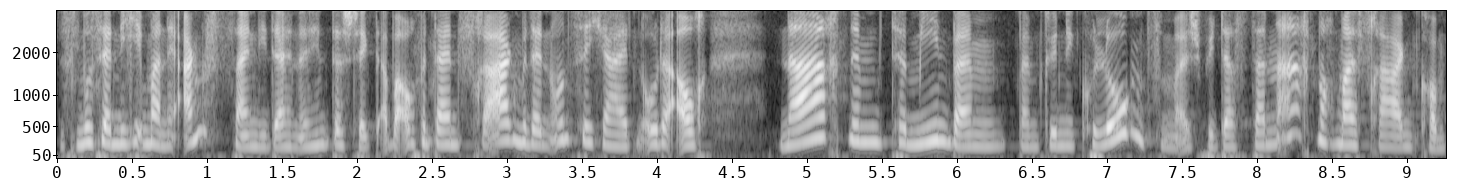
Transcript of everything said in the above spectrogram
es muss ja nicht immer eine Angst sein, die dahinter steckt, aber auch mit deinen Fragen, mit deinen Unsicherheiten oder auch nach einem Termin beim, beim Gynäkologen zum Beispiel, dass danach nochmal Fragen kommen,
